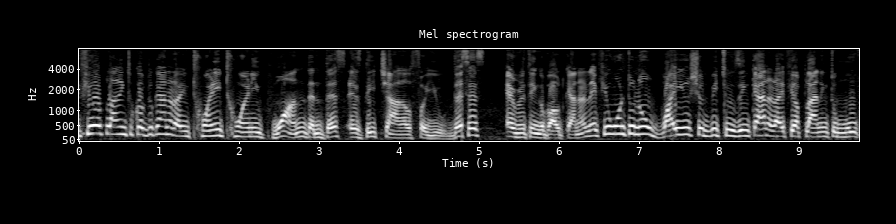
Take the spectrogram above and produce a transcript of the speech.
If you are planning to come to Canada in 2021, then this is the channel for you. This is everything about Canada. And if you want to know why you should be choosing Canada if you are planning to move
